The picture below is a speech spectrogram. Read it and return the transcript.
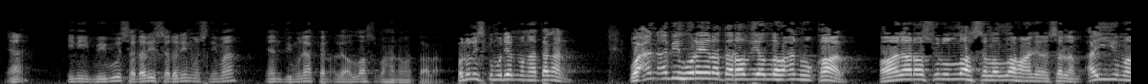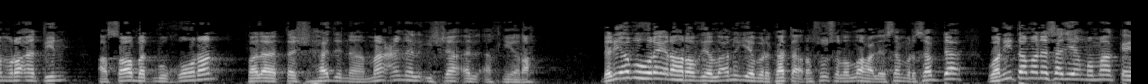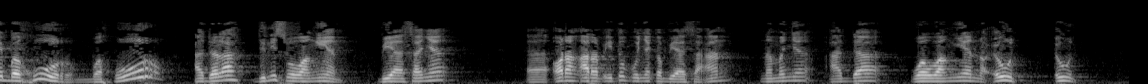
Ya. Ini ibu saudari-saudari muslimah yang dimuliakan oleh Allah Subhanahu wa taala. Penulis kemudian mengatakan, "Wa an Abi Hurairah radhiyallahu anhu qala, qala Rasulullah sallallahu alaihi wasallam, ayyuma imra'atin asabat bukhuran fala tashhadna ma'ana al-isya al-akhirah. Dari Abu Hurairah radhiyallahu anhu ia berkata Rasul sallallahu alaihi wasallam bersabda, wanita mana saja yang memakai bakhur, bakhur adalah jenis wewangian. Biasanya eh, orang Arab itu punya kebiasaan namanya ada wewangian ud, ud.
